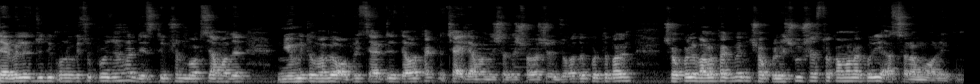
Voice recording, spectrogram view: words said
লেভেলের যদি কোনো কিছু প্রয়োজন হয় ডিসক্রিপশন বক্সে আমাদের নিয়মিতভাবে অফিস অ্যাড্রেস দেওয়া থাকবে চাইলে আমাদের সাথে সরাসরি যোগাযোগ করতে পারেন। সকলে ভালো থাকবেন, সকলে সুস্বাস্থ্য কামনা করি, আসসালামু আলাইকুম।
